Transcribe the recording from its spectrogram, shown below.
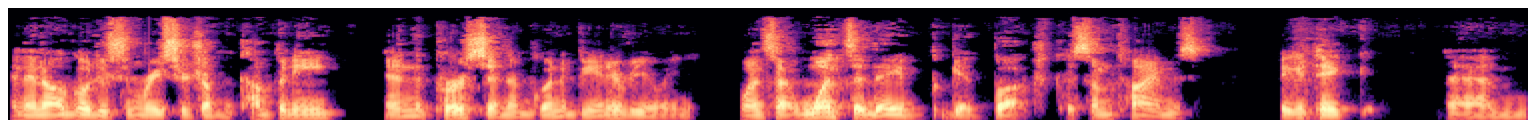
and then I'll go do some research on the company and the person I'm going to be interviewing. Once I once they get booked, because sometimes it could take. Um,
